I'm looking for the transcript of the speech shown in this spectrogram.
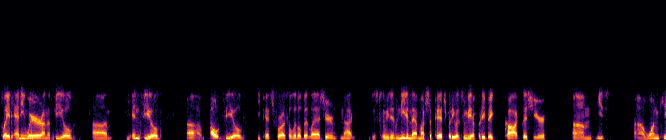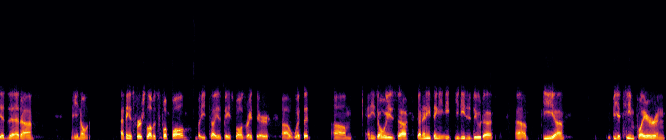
played anywhere on the field, um, infield, uh, outfield. He pitched for us a little bit last year, not just because we didn't need him that much to pitch, but he was going to be a pretty big cog this year. Um, he's uh, one kid that, uh, you know, I think his first love is football, but he'd tell you baseball is right there uh, with it. Um, and he's always uh, done anything you need, you need to do to uh, be uh, be a team player and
